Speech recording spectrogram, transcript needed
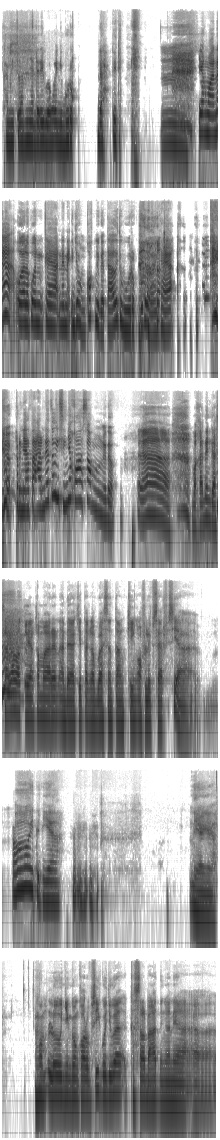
kami telah menyadari bahwa ini buruk. Dah, titik Hmm. yang mana walaupun kayak nenek jongkok juga tahu itu buruk gitu loh yang kayak kayak pernyataannya tuh isinya kosong gitu Ah, makanya nggak salah waktu yang kemarin ada kita ngebahas tentang King of Lip Service ya. Oh itu dia Iya iya. Lu nyinggung korupsi, gue juga kesel banget dengan ya, eh,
